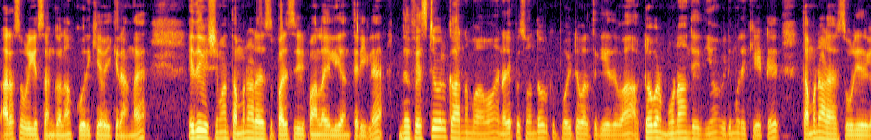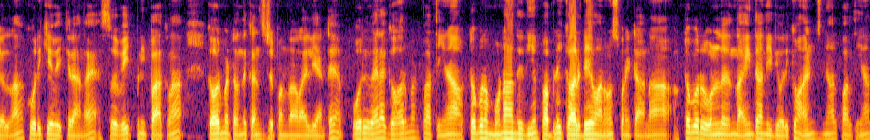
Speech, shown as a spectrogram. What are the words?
அரசு ஊழியர் சங்கம்லாம் கோரிக்கை வைக்கிறாங்க. இது விஷயமா தமிழ்நாடு அரசு பரிசீலிப்பாங்களா இல்லையான்னு தெரியல. இந்த ஃபெஸ்டிவல் காரணமாகவும் நிறைய பேர் சொந்த ஊருக்கு போயிட்டு வரதுக்கு எதுவாக அக்டோபர் மூணாம் தேதியும் விடுமுறை கேட்டு தமிழ்நாடு அரசு ஊழியர்கள்லாம் கோரிக்கை வைக்கிறாங்க. ஸோ வெயிட் பண்ணி பார்க்கலாம். கவர்மெண்ட் வந்து கன்சிடர் பண்ணுறாங்களா இல்லையான்ட்டு. ஒருவேளை கவர்மெண்ட் பார்த்தீங்கன்னா அக்டோபர் மூணாம் தேதியும் பப்ளிக் ஹாலிடே அனௌன்ஸ் பண்ணிட்டாங்கன்னா அக்டோபர் ஒன்றுலேருந்து ஐந்தாம் தேதி வரைக்கும் அஞ்சு நாள் பார்த்தீங்கன்னா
